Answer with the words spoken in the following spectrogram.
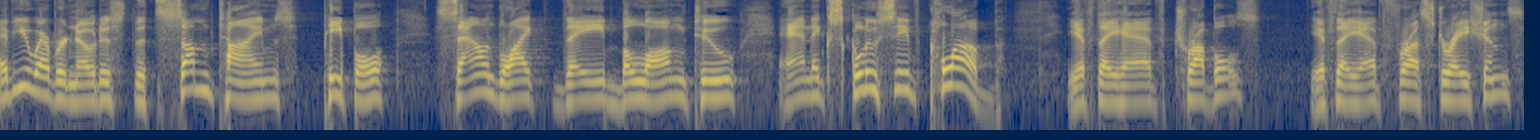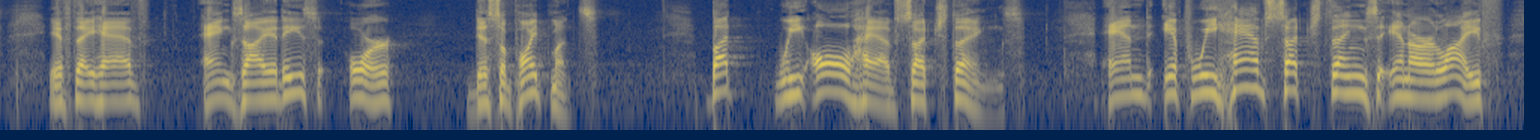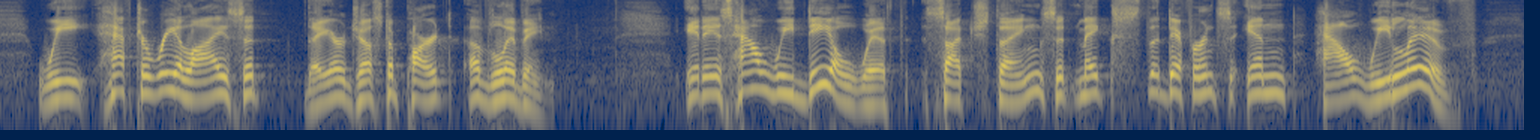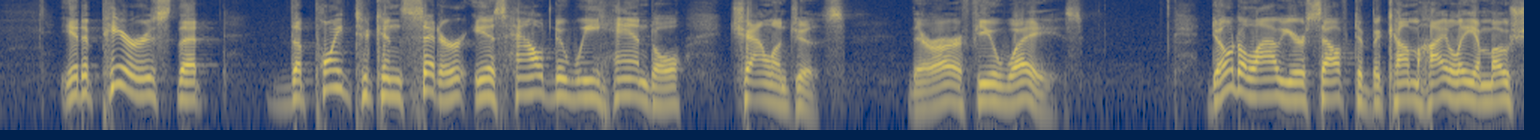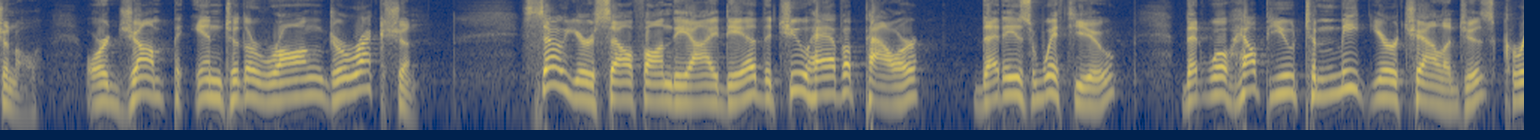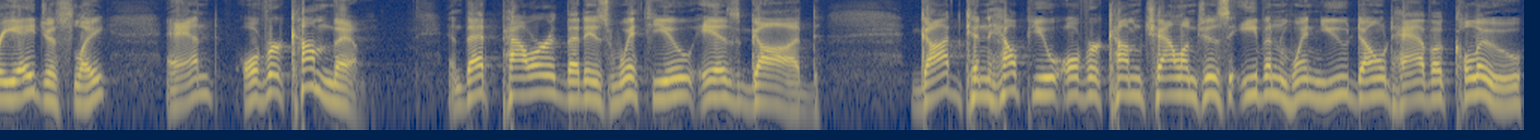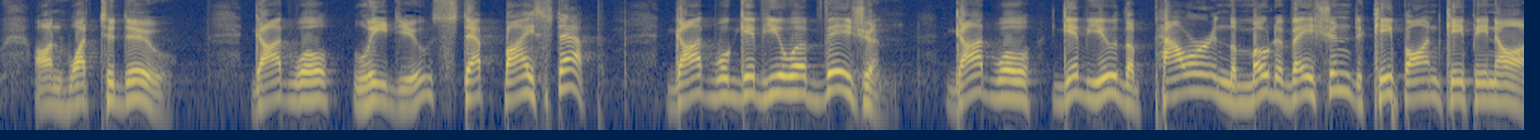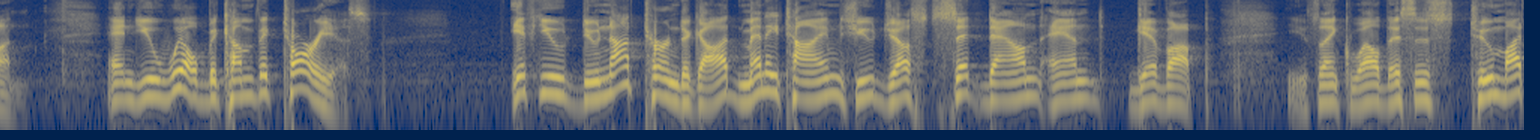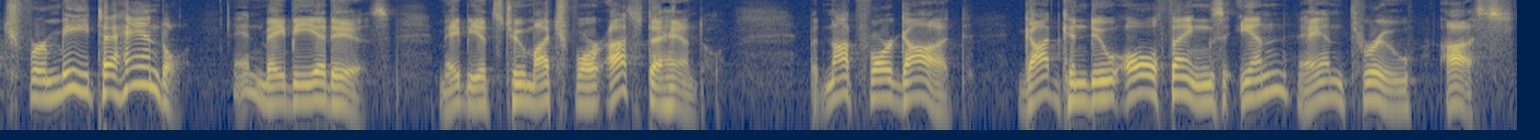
Have you ever noticed that sometimes people sound like they belong to an exclusive club? If they have troubles, if they have frustrations, if they have anxieties or disappointments. But we all have such things. And if we have such things in our life, we have to realize that they are just a part of living. It is how we deal with such things that makes the difference in how we live. It appears that the point to consider is how do we handle challenges? There are a few ways. Don't allow yourself to become highly emotional or jump into the wrong direction. Sell yourself on the idea that you have a power that is with you that will help you to meet your challenges courageously and overcome them. And that power that is with you is God. God can help you overcome challenges even when you don't have a clue on what to do. God will lead you step by step. God will give you a vision. God will give you the power and the motivation to keep on keeping on. And you will become victorious. If you do not turn to God, many times you just sit down and give up. You think, well, this is too much for me to handle. And maybe it is. Maybe it's too much for us to handle, but not for God. God can do all things in and through us.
